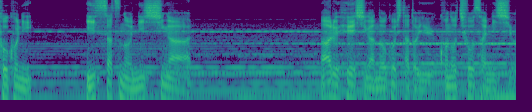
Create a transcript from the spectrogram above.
ここに一冊の日誌がある。ある兵士が残したというこの調査日誌は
